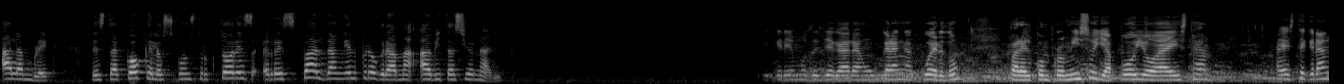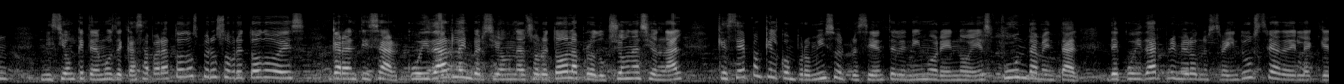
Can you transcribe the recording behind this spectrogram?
Alambrec, destacó que los constructores respaldan el programa habitacional queremos es llegar a un gran acuerdo para el compromiso y apoyo a esta a esta gran misión que tenemos de Casa para Todos, pero sobre todo es garantizar, cuidar la inversión, sobre todo la producción nacional, que sepan que el compromiso del presidente Lenín Moreno es fundamental, de cuidar primero nuestra industria, de que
